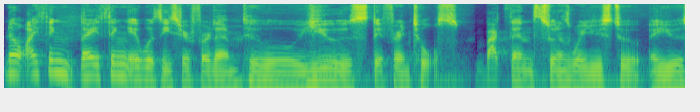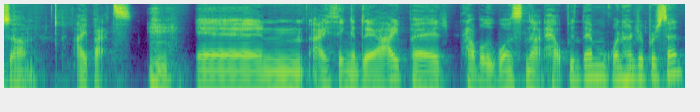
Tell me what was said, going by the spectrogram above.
No, I think I think it was easier for them to use different tools. Back then, students were used to uh, use um, iPads, mm-hmm. and I think the iPad probably was not helping them one hundred percent.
